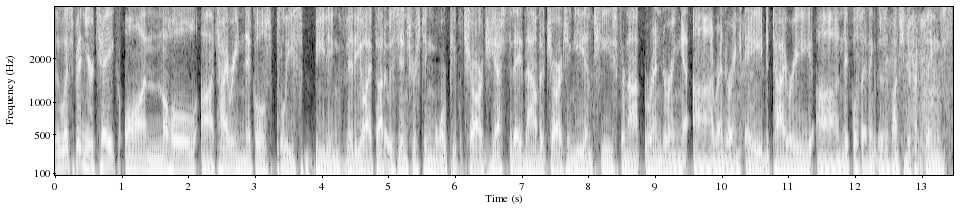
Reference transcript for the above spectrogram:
what's been your take on the whole uh, Tyre Nichols police beating video? I thought it was interesting. More people charged yesterday. Now they're charging EMTs for not rendering uh, rendering aid to Tyre uh, Nichols. I think there's a bunch of different things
